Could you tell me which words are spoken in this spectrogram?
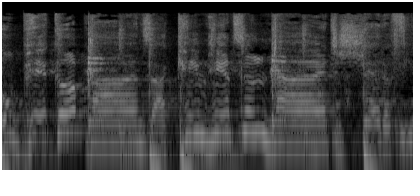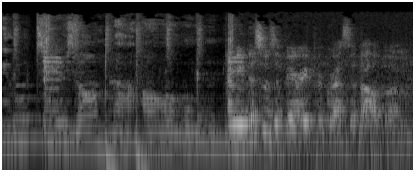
No pickup lines. I came here tonight to shed a few tears on my own. I mean, this was a very progressive album,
